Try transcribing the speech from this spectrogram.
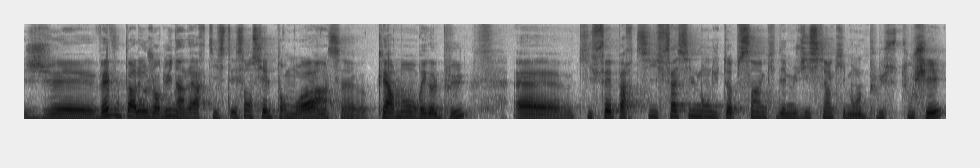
je vais vous parler aujourd'hui d'un artiste essentiel pour moi, hein, clairement on rigole plus, qui fait partie facilement du top 5 des musiciens qui m'ont le plus touché.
